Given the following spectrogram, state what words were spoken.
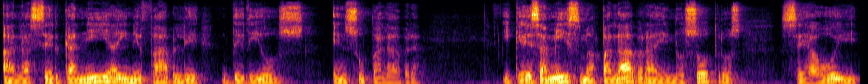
a la cercanía inefable de Dios en su palabra, y que esa misma palabra en nosotros sea hoy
